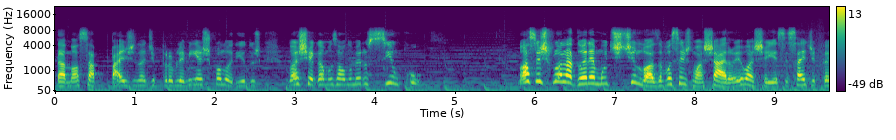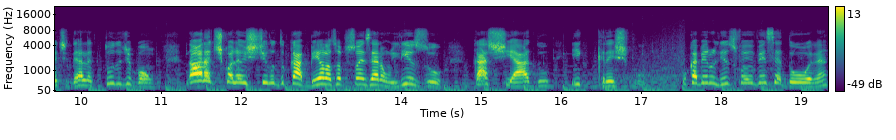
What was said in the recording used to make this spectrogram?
da nossa página de probleminhas coloridos, nós chegamos ao número 5. Nossa exploradora é muito estilosa, vocês não acharam? Eu achei. Esse side cut dela é tudo de bom. Na hora de escolher o estilo do cabelo, as opções eram liso, cacheado e crespo. O cabelo liso foi o vencedor, né?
